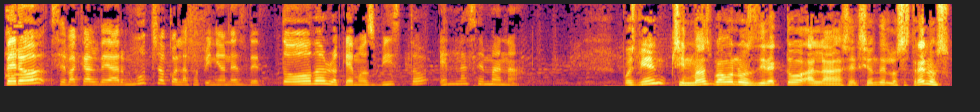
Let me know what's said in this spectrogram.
Pero se va a caldear mucho con las opiniones de todo lo que hemos visto en la semana. Pues bien, sin más, vámonos directo a la sección de los estrenos.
